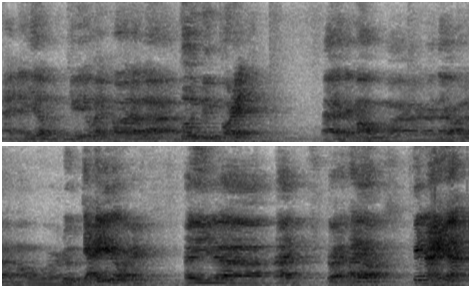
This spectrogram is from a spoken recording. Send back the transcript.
Đây nãy giờ mình chiếu cho các bạn coi đó là burning forest. Đây là cái màu mà người ta gọi là màu đường cháy các bạn. Thì đây các bạn thấy không? Cái này á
